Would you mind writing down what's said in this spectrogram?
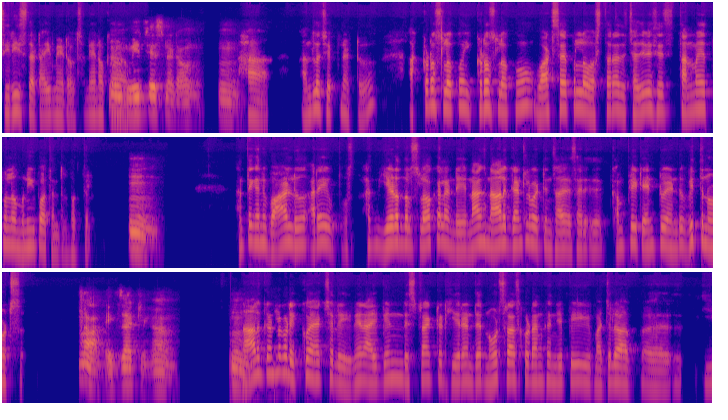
series that I made also నేను ఒక మీరు చేసినట్టు అవును. అందులో చెప్పినట్టు అక్కడో శ్లోకం ఇక్కడో శ్లోకం వాట్సాప్లో వస్తారు అది చదివేసేసి తన్మయత్వంలో మునిగిపోతుంటారు భక్తులు. అంతేగాని వాళ్ళు అరే ఏడు వందల శ్లోకాలండి నాకు నాలుగు గంటలు పట్టింది సరే complete end to end with notes. Exactly నాలుగు గంటలు కూడా ఎక్కువ యాక్చువల్లీ నేను I been distracted here and there notes రాసుకోవడానికి అని చెప్పి మధ్యలో ఈ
